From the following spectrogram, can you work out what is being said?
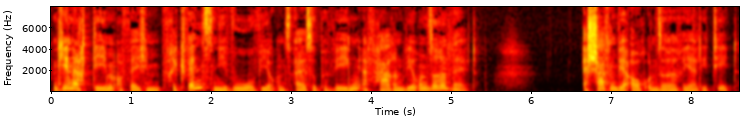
Und je nachdem, auf welchem Frequenzniveau wir uns also bewegen, erfahren wir unsere Welt. Erschaffen wir auch unsere Realität.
